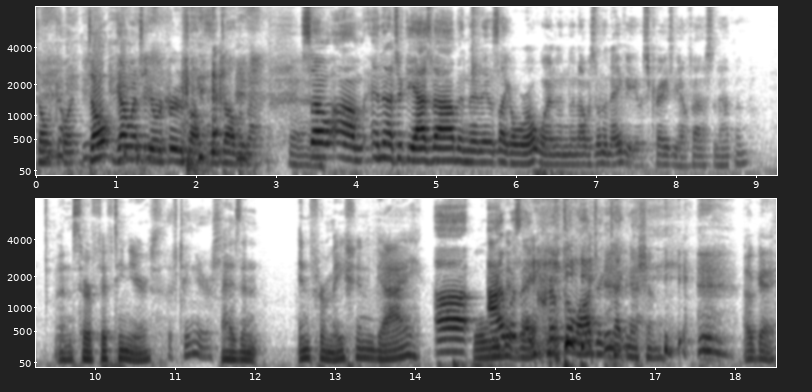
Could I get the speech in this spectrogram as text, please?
don't go in, don't go into your recruiter's office and tell them that. So um, and then I took the ASVAB and then it was like a whirlwind and then I was in the Navy. It was crazy how fast it happened. And served 15 years. Fifteen years. as an information guy. Uh, We'll I was a cryptologic technician. Okay.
